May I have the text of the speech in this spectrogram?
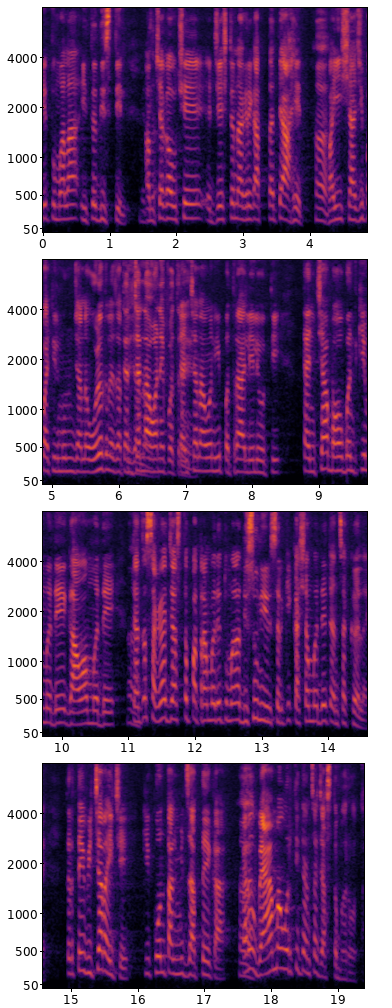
हे तुम्हाला इथं दिसतील आमच्या गावचे ज्येष्ठ नागरिक आता ते आहेत हा. भाई शहाजी पाटील म्हणून ज्यांना ओळखलं जातं त्यांच्या ज्यांना- नावाने पत्र आहे. त्यांच्या नावाने ही पत्र आलेली होती त्यांच्या भाऊबंदकीमध्ये गावामध्ये त्यांचा सगळ्यात जास्त पत्रामध्ये तुम्हाला दिसून येईल सर की कशामध्ये त्यांचा कल आहे. तर ते विचारायचे की कोण तालमीत जातंय का? कारण व्यायामावरती त्यांचा जास्त भर होता.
